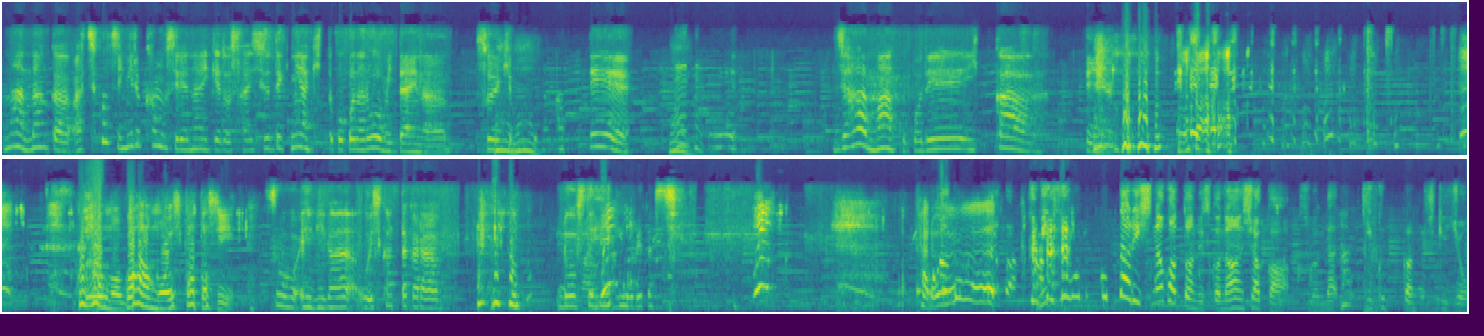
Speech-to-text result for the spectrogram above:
まあなんかあちこち見るかもしれないけど最終的にはきっとここだろうみたいなそういう気持ちがあって、うん。でじゃあまあここでいっかっていう ご飯もご飯も美味しかったし。そうエビが美味しかったから ローストビーフも出たし軽い。見積もり取ったりしなかったんですか？何社かそのないくつかの式場。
